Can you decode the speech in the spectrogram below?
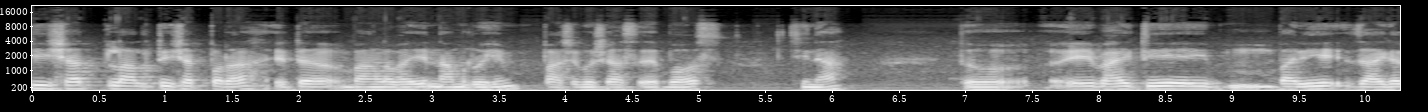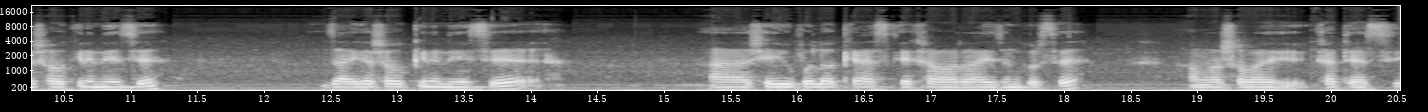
টি শার্ট লাল টি শার্ট পরা। এটা বাংলা ভাই নাম রহিম। পাশে বসে আছে বস, চীনা। তো এই ভাইটি এই বাড়ি জায়গা সহ কিনে নিয়েছে। জায়গা সহ কিনে নিয়েছে। আর সেই উপলক্ষে আজকে খাওয়ার আয়োজন করছে। আমরা সবাই খেতে আসছি।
